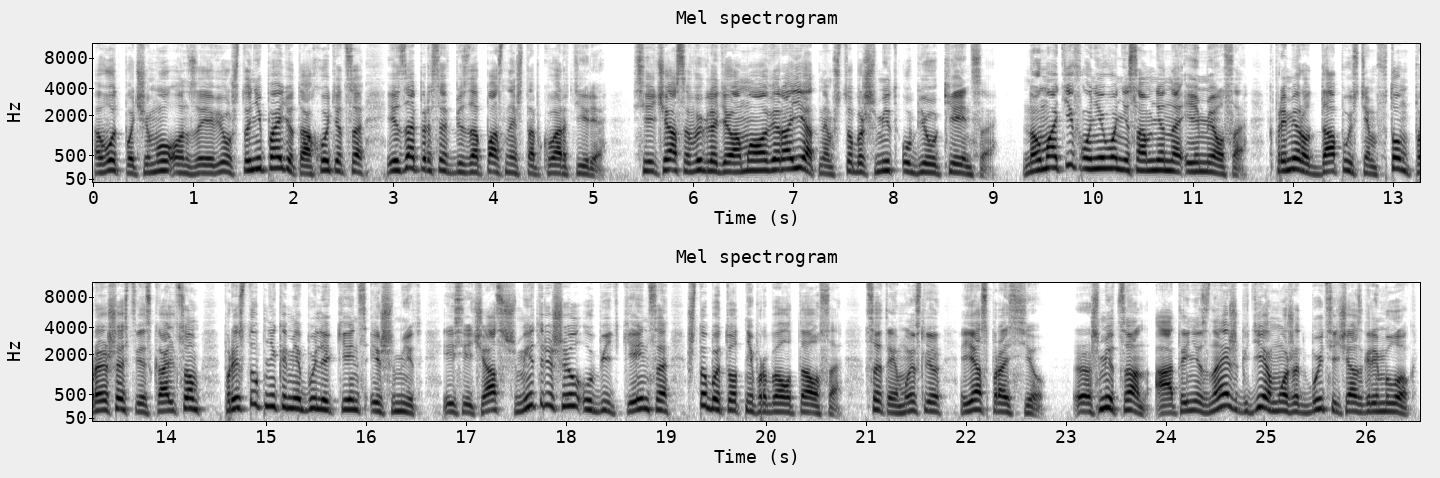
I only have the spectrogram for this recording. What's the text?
Вот почему он заявил, что не пойдет охотиться и заперся в безопасной штаб-квартире. Сейчас выглядело маловероятным, чтобы Шмидт убил Кейнса. Но мотив у него, несомненно, имелся. К примеру, допустим, в том происшествии с кольцом преступниками были Кейнс и Шмидт. И сейчас Шмидт решил убить Кейнса, чтобы тот не проболтался. С этой мыслью я спросил. «Э, «Шмидт-сан, а ты не знаешь, где может быть сейчас Гримлок?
